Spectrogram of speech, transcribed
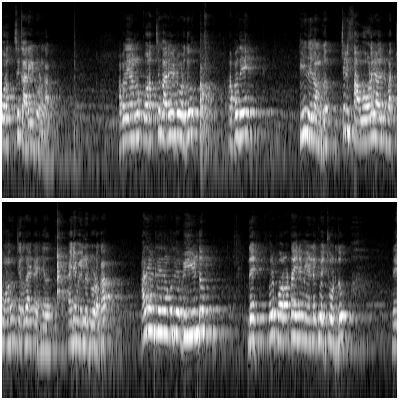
കുറച്ച് കറി ഇട്ട് കൊടുക്കാം. അപ്പൊ ദേ നമ്മൾ കുറച്ച് കറി ഇട്ട് കൊടുത്തു. അപ്പൊ ദേ ഇനി ദേ നമുക്ക് ഇച്ചിരി സവോളയും അതിന്റെ പച്ചമുളകും ചെറുതായിട്ട് അരിഞ്ഞത് അതിന്റെ മുകളിൽ ഇട്ട് കൊടുക്കാം. അത് കഴിഞ്ഞിട്ട് നമുക്ക് വീണ്ടും ഇതേ ഒരു പൊറോട്ട അതിന്റെ മുകളിലേക്ക് വെച്ച് കൊടുത്തു. ഇതേ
